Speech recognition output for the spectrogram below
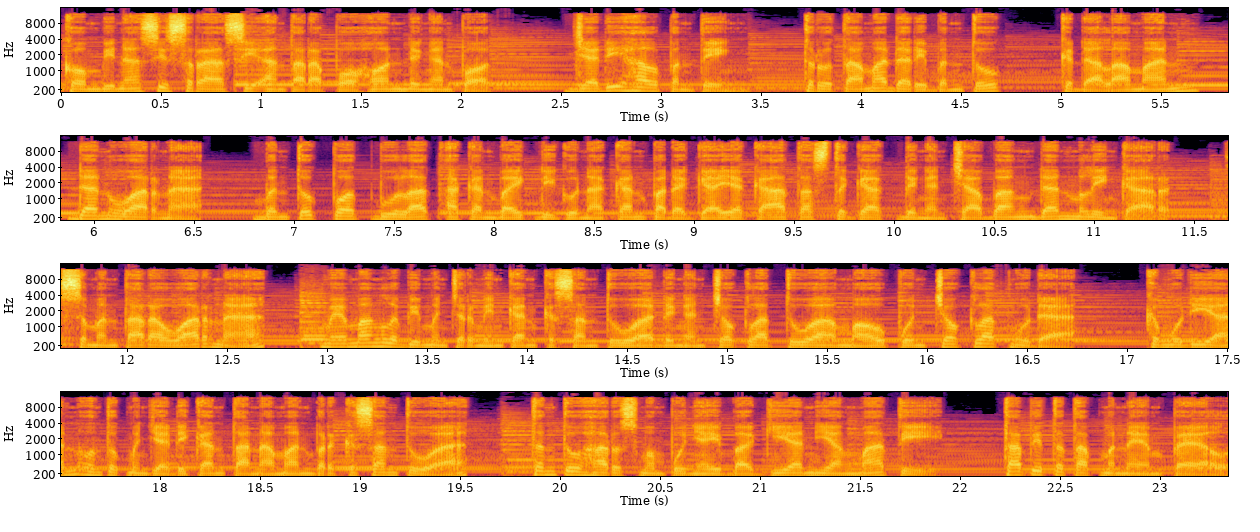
kombinasi serasi antara pohon dengan pot. Jadi hal penting, terutama dari bentuk, kedalaman, dan warna. Bentuk pot bulat akan baik digunakan pada gaya ke atas tegak dengan cabang dan melingkar. Sementara warna, memang lebih mencerminkan kesan tua dengan coklat tua maupun coklat muda. Kemudian untuk menjadikan tanaman berkesan tua, tentu harus mempunyai bagian yang mati, tapi tetap menempel.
